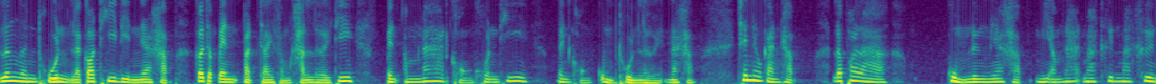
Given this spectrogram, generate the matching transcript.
เรื่องเงินทุนและก็ที่ดินเนี่ยครับ ก็จะเป็นปัจจัยสำคัญเลยที่เป็นอำนาจของคนที่ เป็นของกลุ่มทุนเลยนะครับ เช่นเดียวกันครับ แล้วพอลากลุ่มหนึ่งเนี่ยครับมีอำนาจมากขึ้นมากขึ้น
